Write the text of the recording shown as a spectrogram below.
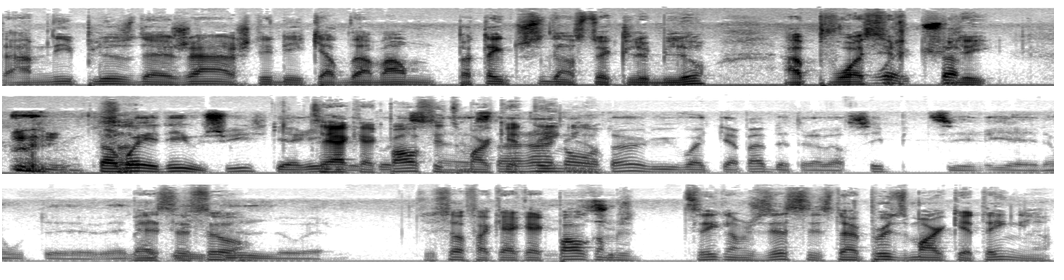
amener plus de gens à acheter des cartes de peut-être aussi dans ce club-là, à pouvoir circuler. Ça, Ça- va aider aussi. Ce qui arrive, à quelque part, c'est du marketing, un, lui, il va être capable de traverser puis de tirer un autre. euh, Ben, c'est ça. C'est ça. Fait qu'à quelque part, comme je, comme je disais, c'est un peu du marketing. Là.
